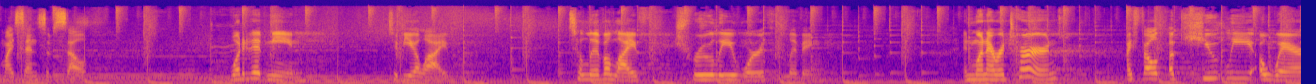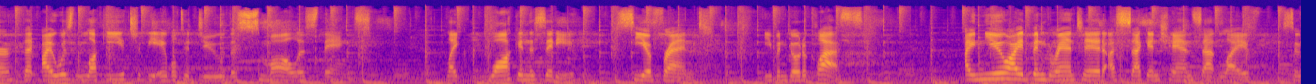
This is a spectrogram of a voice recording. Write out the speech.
my sense of self. What did it mean to be alive? To live a life truly worth living. And when I returned, I felt acutely aware that I was lucky to be able to do the smallest things, like walk in the city, see a friend, even go to class. I knew I had been granted a second chance at life, so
